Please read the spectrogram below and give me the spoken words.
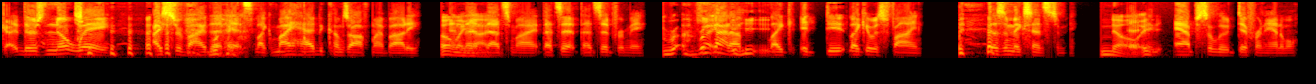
Like, there's no way I survived that hit. Like, my head comes off my body. Oh and my then God. That's my. That's it. That's it for me. R- He right, got up he- like it did. Like it was fine. Doesn't make sense to me. no, An it, absolute different animal.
